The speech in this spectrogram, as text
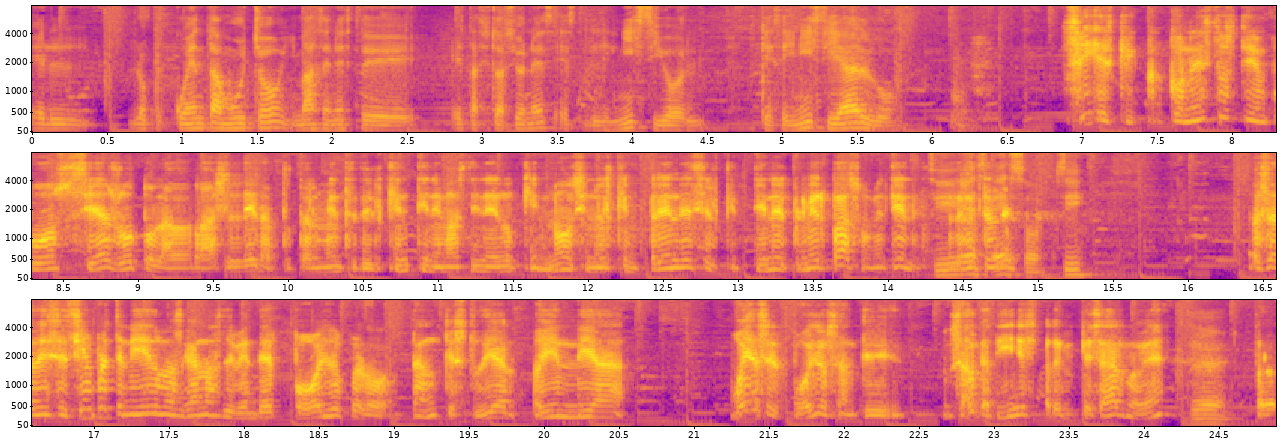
el, lo que cuenta mucho, y más en este, estas situaciones, es el inicio, el, que se inicie algo. Sí, es que con estos tiempos se ha roto la barrera totalmente del quién tiene más dinero, quién no, sino el que emprende es el que tiene el primer paso, ¿me entiendes? Sí, es eso, sí. O sea, dice, siempre he tenido unas ganas de vender pollo, pero tengo que estudiar. Hoy en día voy a hacer pollos aunque salga 10 para empezar, ¿no ve? Para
